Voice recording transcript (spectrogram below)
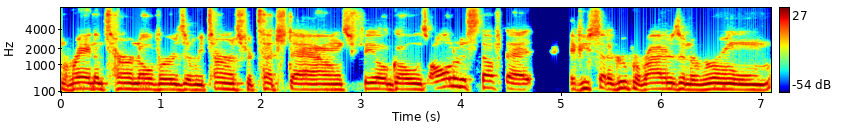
random turnovers and returns for touchdowns, field goals, all of the stuff that if you set a group of writers in the room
